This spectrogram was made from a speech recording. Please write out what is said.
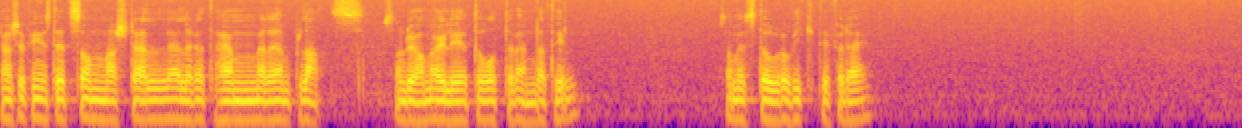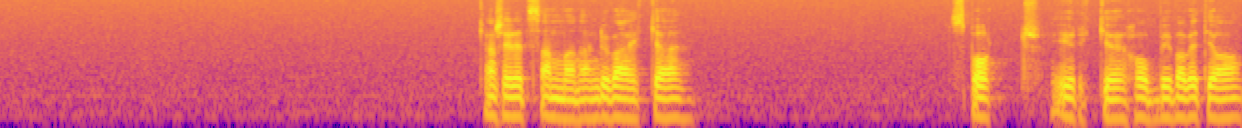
Kanske finns det ett sommarställe eller ett hem eller en plats som du har möjlighet att återvända till. Som är stor och viktig för dig. Kanske är det ett sammanhang du verkar. Sport, yrke, hobby, vad vet jag.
